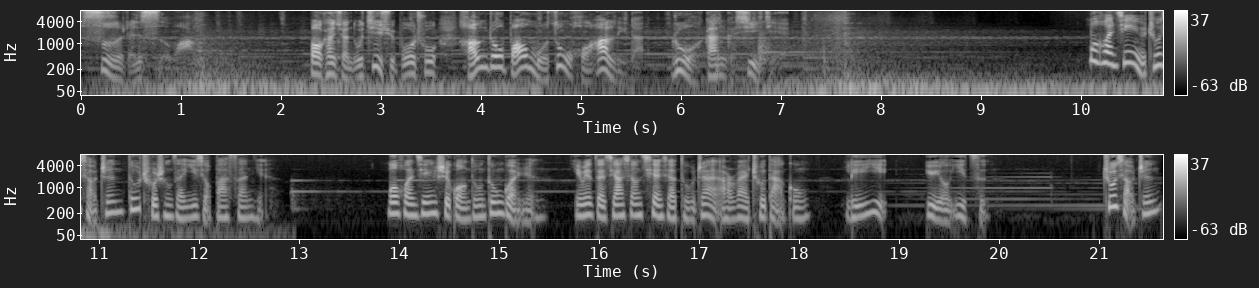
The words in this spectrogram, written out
四人死亡。报刊选读继续播出杭州保姆纵火案里的若干个细节。莫焕晶与朱小珍都出生在一九八三年。莫焕晶是广东东莞人，因为在家乡欠下赌债而外出打工，离异，育有一子。朱小珍，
